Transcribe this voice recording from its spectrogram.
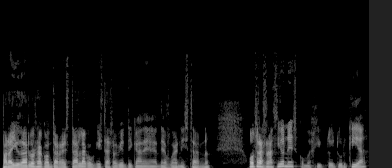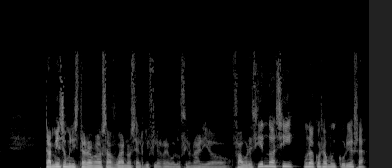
para ayudarlos a contrarrestar la conquista soviética de, de Afganistán. ¿no? Otras naciones, como Egipto y Turquía, también suministraron a los afganos el rifle revolucionario, favoreciendo así una cosa muy curiosa,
